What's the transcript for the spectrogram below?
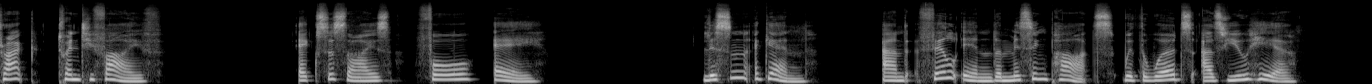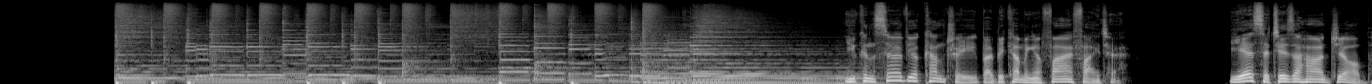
Track 25. Exercise 4A. Listen again and fill in the missing parts with the words as you hear. You can serve your country by becoming a firefighter. Yes, it is a hard job.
